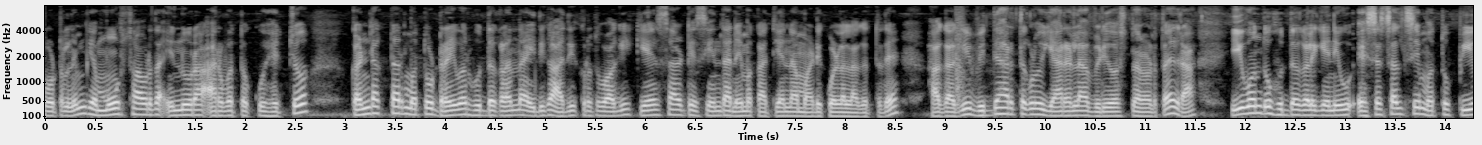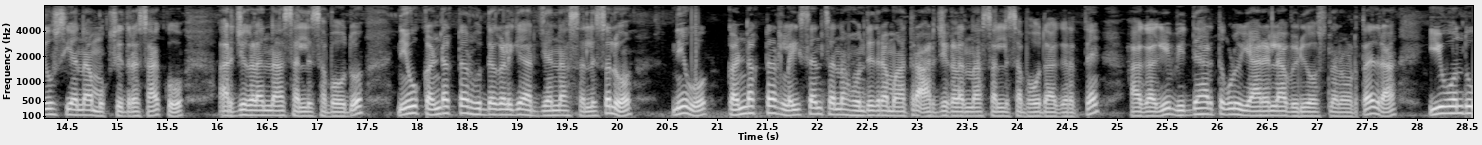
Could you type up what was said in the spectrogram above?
ಟೋಟಲ್ ನಿಮಗೆ ಮೂರು ಸಾವಿರದ ಇನ್ನೂರ ಅರವತ್ತಕ್ಕೂ ಹೆಚ್ಚು ಕಂಡಕ್ಟರ್ ಮತ್ತು ಡ್ರೈವರ್ ಹುದ್ದೆಗಳನ್ನು ಇದೀಗ ಅಧಿಕೃತವಾಗಿ ಕೆ ಎಸ್ ಆರ್ ಟಿ ಸಿಯಿಂದ ನೇಮಕಾತಿಯನ್ನು ಮಾಡಿಕೊಳ್ಳಲಾಗುತ್ತದೆ. ಹಾಗಾಗಿ ವಿದ್ಯಾರ್ಥಿಗಳು ಯಾರೆಲ್ಲ ವಿಡಿಯೋಸ್ನ ನೋಡ್ತಾ ಇದ್ರ, ಈ ಒಂದು ಹುದ್ದೆಗಳಿಗೆ ನೀವು ಎಸ್ ಎಸ್ ಎಲ್ ಸಿ ಮತ್ತು ಪಿ ಯು ಸಿಯನ್ನು ಮುಗಿಸಿದ್ರೆ ಸಾಕು, ಅರ್ಜಿಗಳನ್ನು ಸಲ್ಲಿಸಬಹುದು. ನೀವು ಕಂಡಕ್ಟರ್ ಹುದ್ದೆಗಳಿಗೆ ಅರ್ಜಿಯನ್ನು ಸಲ್ಲಿಸಲು ನೀವು ಕಂಡಕ್ಟರ್ ಲೈಸೆನ್ಸನ್ನು ಹೊಂದಿದರೆ ಮಾತ್ರ ಅರ್ಜಿಗಳನ್ನು ಸಲ್ಲಿಸಬಹುದಾಗಿರುತ್ತೆ. ಹಾಗಾಗಿ ವಿದ್ಯಾರ್ಥಿಗಳು ಯಾರೆಲ್ಲ ವಿಡಿಯೋಸ್ನ ನೋಡ್ತಾ ಇದ್ರೆ, ಈ ಒಂದು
